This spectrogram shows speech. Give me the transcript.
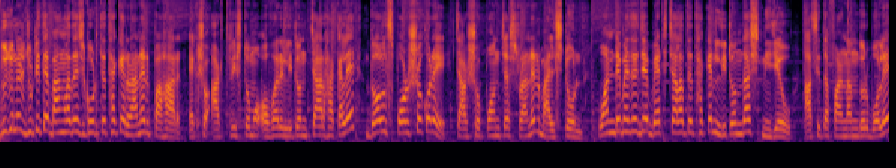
দুজনের জুটিতে বাংলাদেশ গড়তে থাকে রানের পাহাড়। একশো আটত্রিশতম ওভারে লিটন চার হাকালে দল স্পর্শ করে চারশো পঞ্চাশ রানের মাইলস্টোন। ওয়ানডে ম্যাচে যে ব্যাট চালাতে থাকেন লিটন দাস নিজেও। আসিতা ফার্নান্দোর বলে,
